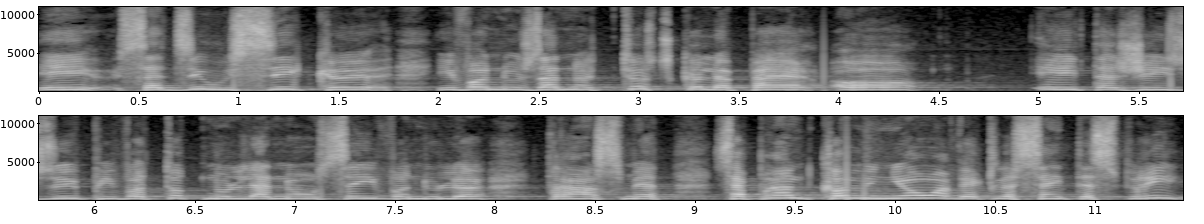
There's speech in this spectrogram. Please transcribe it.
Et ça dit aussi qu'il va nous annoncer tout ce que le Père a est à Jésus, puis il va tout nous l'annoncer, il va nous le transmettre. Ça prend une communion avec le Saint-Esprit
